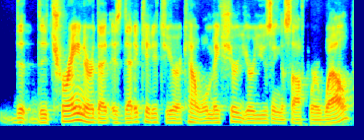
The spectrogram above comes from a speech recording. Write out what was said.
the the trainer that is dedicated to your account will make sure you're using the software well.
